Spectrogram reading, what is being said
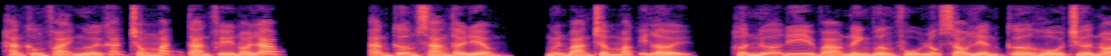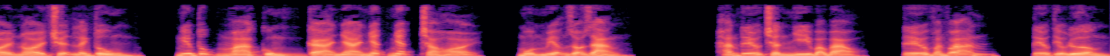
hắn không phải người khác trong mắt tàn phế nói lắp. Ăn cơm sáng thời điểm, nguyên bản trầm mặc ít lời, hơn nữa đi vào Ninh Vương phủ lúc sau liền cơ hồ chưa nói nói chuyện Lãnh Tùng, nghiêm túc mà cùng cả nhà nhất nhất chào hỏi, một miệng rõ ràng. Hắn kêu Trần Nhi bảo bảo, kêu văn vãn, kêu tiểu đường,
